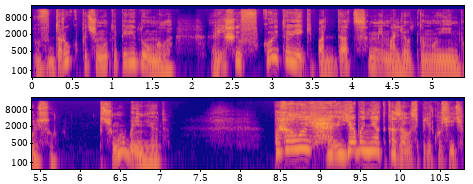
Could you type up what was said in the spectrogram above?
вдруг почему-то передумала, решив в кои-то веки поддаться мимолетному импульсу. Почему бы и нет? Пожалуй, я бы не отказалась перекусить.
